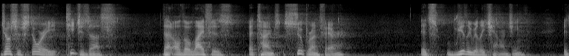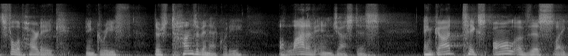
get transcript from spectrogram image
Joseph's story teaches us that although life is at times super unfair, it's really, really challenging, it's full of heartache and grief, there's tons of inequity, a lot of injustice, and God takes all of this, like,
